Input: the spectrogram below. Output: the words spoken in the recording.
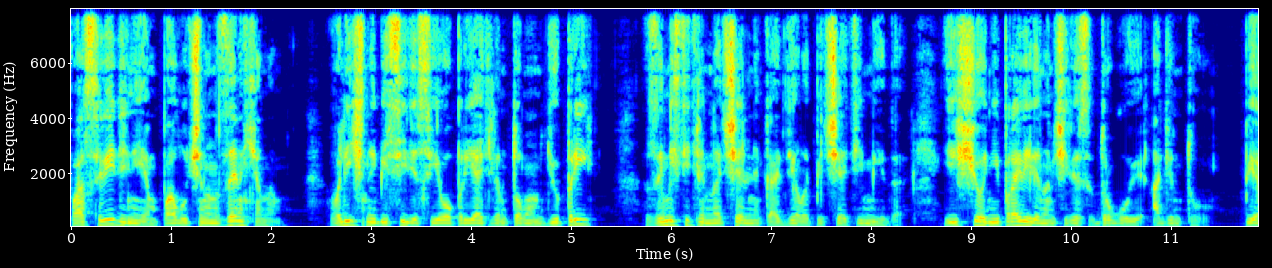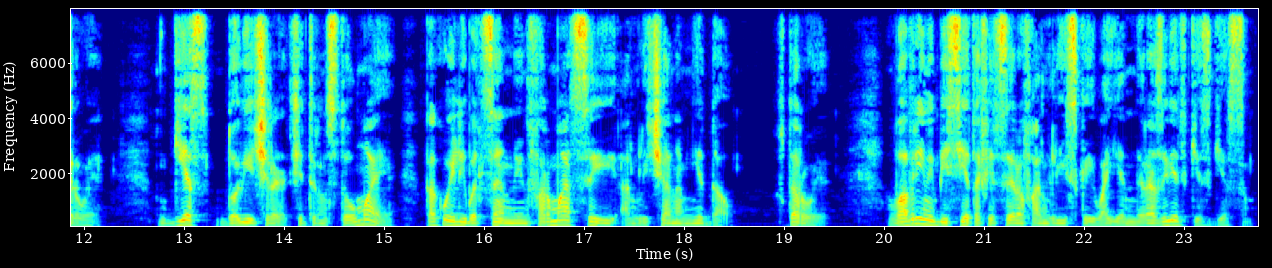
По сведениям, полученным Зенхеном, в личной беседе с его приятелем Томом Дюпри, заместителем начальника отдела печати МИДа, еще не проверенным через другую агентуру. Первое. ГЕС до вечера 14 мая какой-либо ценной информации англичанам не дал. Второе. Во время бесед офицеров английской военной разведки с Гессом,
